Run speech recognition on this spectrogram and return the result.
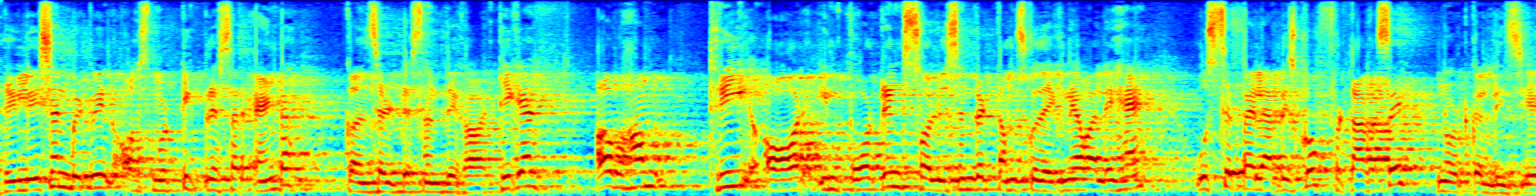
relation between osmotic pressure and concentration देखा ठीक है अब हम थ्री और इंपॉर्टेंट सॉल्यूशन के टर्म्स को देखने वाले हैं उससे पहले आप इसको फटाक से नोट कर लीजिए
